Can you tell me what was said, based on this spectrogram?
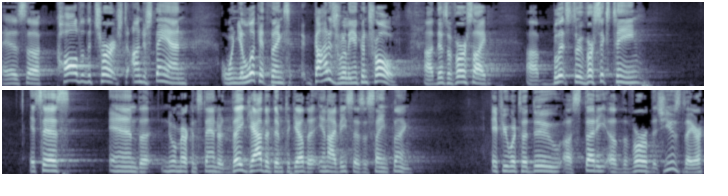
is a call to the church to understand when you look at things, God is really in control. Uh, there's a verse I uh, blitz through verse 16, it says in the New American Standard, they gathered them together. NIV says the same thing. If you were to do a study of the verb that's used there,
